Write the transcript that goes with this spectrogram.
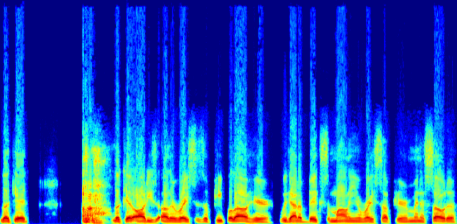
Look at look at all these other races of people out here. We got a big Somalian race up here in Minnesota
